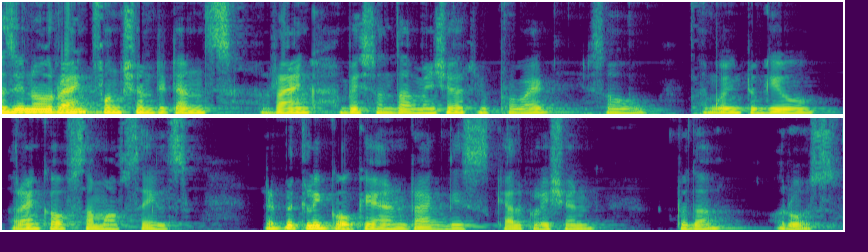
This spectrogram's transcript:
As you know rank function returns rank based on the measure you provide. So i'm going to give rank of sum of sales. Let me click ok and drag this calculation to the rows.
